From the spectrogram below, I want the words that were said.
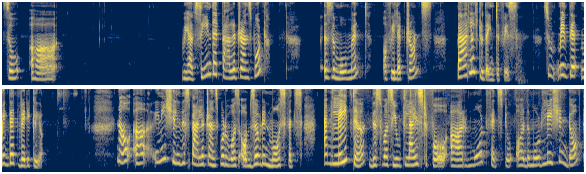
So, uh, we have seen that parallel transport is the movement of electrons parallel to the interface. So, make that, make that very clear. Now, uh, initially this parallel transport was observed in MOSFETs and later this was utilized for our MODFETs too or the modulation doped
